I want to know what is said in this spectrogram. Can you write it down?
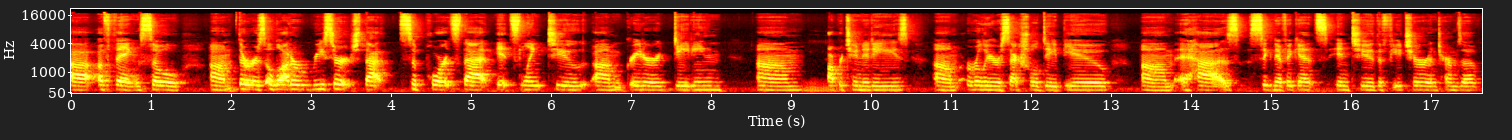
uh, of things. So um, there's a lot of research that supports that it's linked to um, greater dating um, opportunities, um, earlier sexual debut. Um, it has significance into the future in terms of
